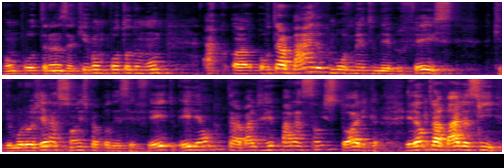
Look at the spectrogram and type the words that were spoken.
vamos pôr o trans aqui, vamos pôr todo mundo. A, a, o trabalho que o movimento negro fez, que demorou gerações para poder ser feito, ele é um trabalho de reparação histórica. Ele é um trabalho assim,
